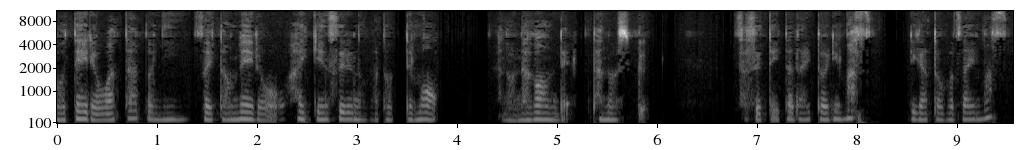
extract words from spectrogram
お手入れ終わった後にそういったおメールを拝見するのがとってもあの和んで楽しくさせていただいております。ありがとうございます。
